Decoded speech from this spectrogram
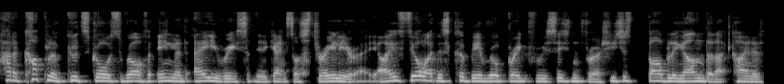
Had a couple of good scores as well for England A recently against Australia A. I feel like this could be a real breakthrough season for her. She's just bubbling under that kind of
